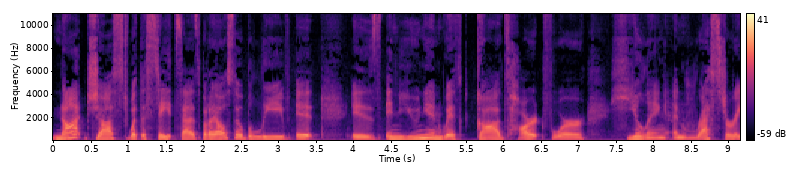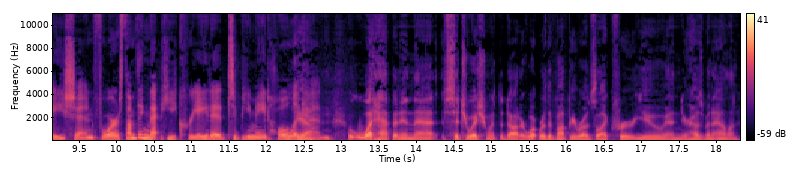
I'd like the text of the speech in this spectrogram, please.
not just what the state says, but I also believe it is in union with God's heart for healing and restoration for something that He created to be made whole again. What happened in that situation with the daughter? What were the bumpy roads like for you and your husband, Alan?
